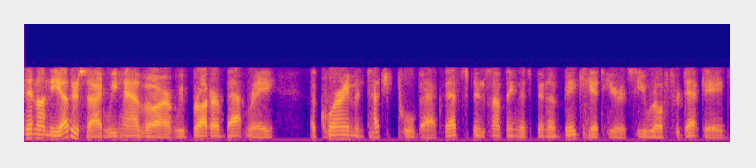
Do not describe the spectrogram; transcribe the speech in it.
then on the other side we have our we've brought our Bat Ray aquarium and touch pool back. That's been something that's been a big hit here at SeaWorld for decades.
